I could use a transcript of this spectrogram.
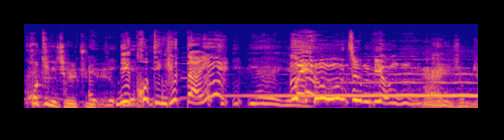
코팅이 제일 중요해. 네 코팅 했다. 잉? 예, 예. 으유 준병. 아이 좀비.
